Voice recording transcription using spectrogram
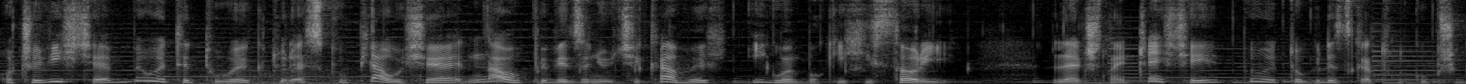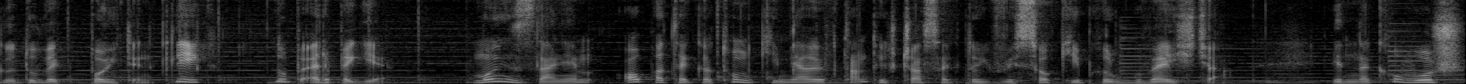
Oczywiście były tytuły, które skupiały się na opowiedzeniu ciekawych i głębokich historii, lecz najczęściej były to gry z gatunku przygodówek point and click lub RPG. Moim zdaniem oba te gatunki miały w tamtych czasach dość wysoki próg wejścia, jednakowoż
